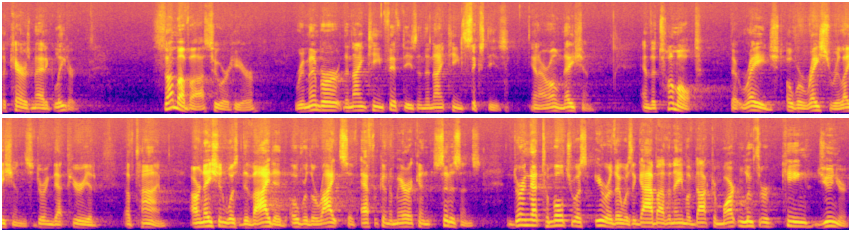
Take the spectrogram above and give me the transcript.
the charismatic leader. Some of us who are here remember the 1950s and the 1960s in our own nation and the tumult that raged over race relations during that period of time. our nation was divided over the rights of African American citizens. During that tumultuous era, there was a guy by the name of Dr. Martin Luther King Jr.,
